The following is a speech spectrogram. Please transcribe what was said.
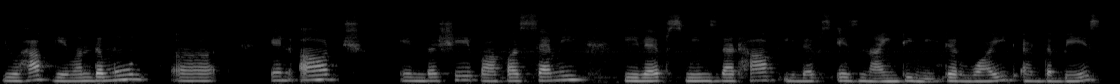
you have given the moon uh, in arch in the shape of a semi ellipse means that half ellipse is 90 meter wide at the base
